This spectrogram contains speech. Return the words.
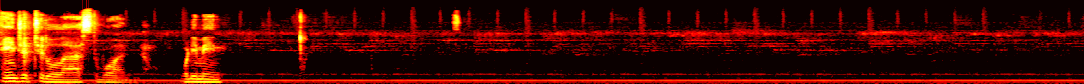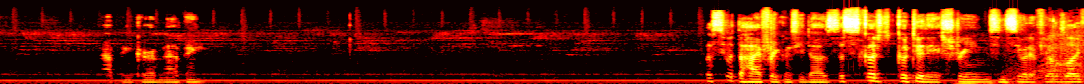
Change it to the last one. What do you mean? Mapping, curve mapping. Let's see what the high frequency does. Let's go go to the extremes and see what it feels like.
